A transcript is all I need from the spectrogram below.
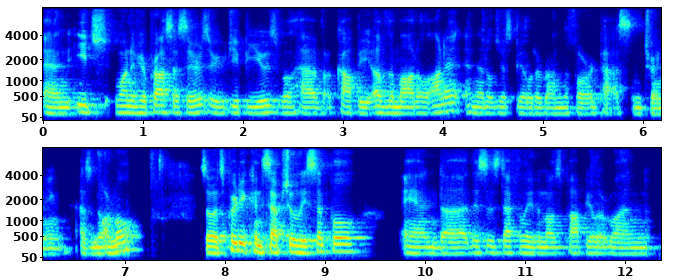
And each one of your processors or your GPUs will have a copy of the model on it, and it'll just be able to run the forward pass and training as normal. So it's pretty conceptually simple. And uh, this is definitely the most popular one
